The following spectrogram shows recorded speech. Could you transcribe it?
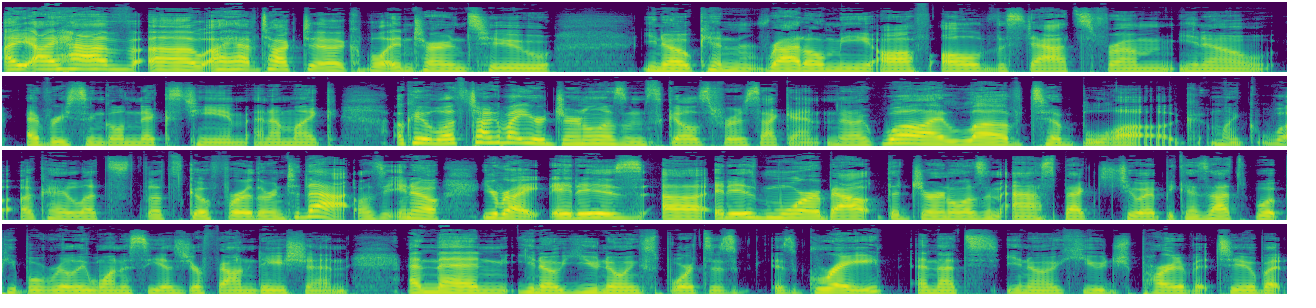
I, I have uh, I have talked to a couple interns who you know, can rattle me off all of the stats from, you know, every single Knicks team. And I'm like, okay, well, let's talk about your journalism skills for a second. And they're like, well, I love to blog. I'm like, well, okay, let's let's go further into that. Let's, you know, you're right. It is uh, it is more about the journalism aspect to it because that's what people really want to see as your foundation. And then, you know, you knowing sports is is great, and that's you know a huge part of it too. But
